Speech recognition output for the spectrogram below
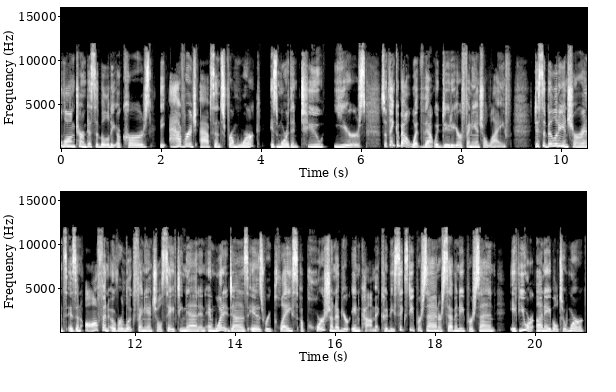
a long term disability occurs, the average absence from work is more than two years. So think about what that would do to your financial life. Disability insurance is an often overlooked financial safety net, and, and what it does is replace a portion of your income. It could be 60% or 70% if you are unable to work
